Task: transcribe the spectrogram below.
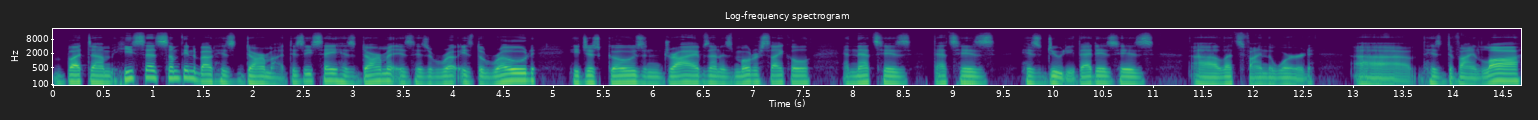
but um, he says something about his dharma. Does he say his dharma is his ro- is the road? He just goes and drives on his motorcycle, and that's his that's his his duty. That is his. Uh, let's find the word. Uh, his divine law,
